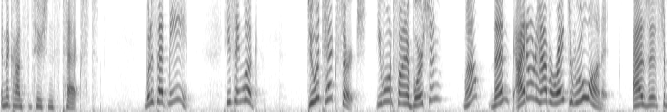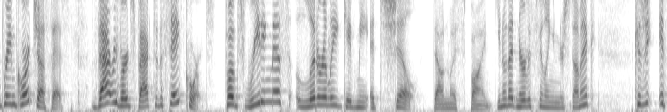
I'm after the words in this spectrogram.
in the Constitution's text. What does that mean? He's saying, look, do a text search. You won't find abortion? Well, then I don't have a right to rule on it as a Supreme Court justice. That reverts back to the state courts. Folks, reading this literally gave me a chill down my spine. You know that nervous feeling in your stomach? Because if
